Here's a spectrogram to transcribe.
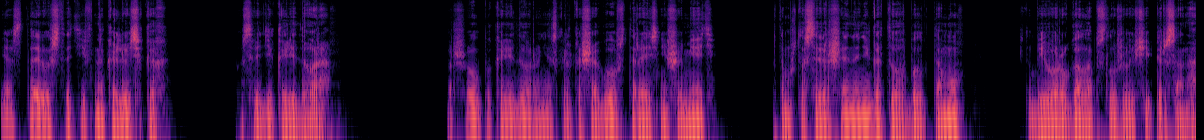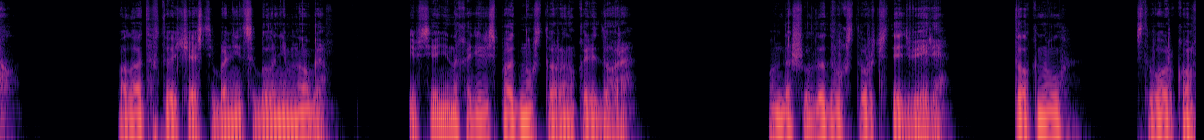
и оставил штатив на колесиках посреди коридора. Прошел по коридору несколько шагов, стараясь не шуметь, потому что совершенно не готов был к тому, чтобы его ругал обслуживающий персонал. Палат в той части больницы было немного, и все они находились по одну сторону коридора. Он дошел до двухстворчатой двери, толкнул створку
